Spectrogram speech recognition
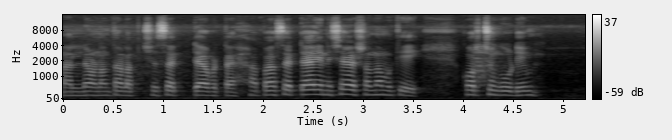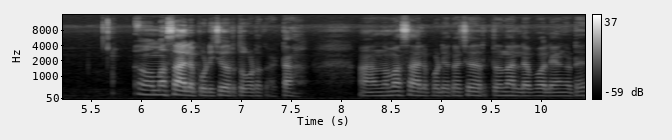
നല്ലോണം തിളപ്പിച്ച് സെറ്റാവട്ടെ അപ്പോൾ സെറ്റായതിന് ശേഷം നമുക്ക് കുറച്ചും കൂടിയും മസാലപ്പൊടി ചേർത്ത് കൊടുക്കാം കേട്ടോ. അന്ന് മസാലപ്പൊടിയൊക്കെ ചേർത്ത് നല്ലപോലെ അങ്ങോട്ട്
